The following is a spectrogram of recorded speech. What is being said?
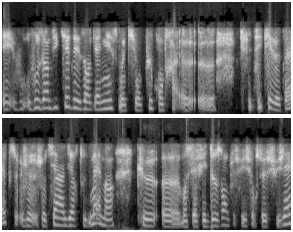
Et vous, vous indiquez des organismes qui ont pu euh, euh, critiquer le texte. Je, je, tiens à dire tout de même hein, que, euh, bon, ça fait deux ans que je suis sur ce sujet,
